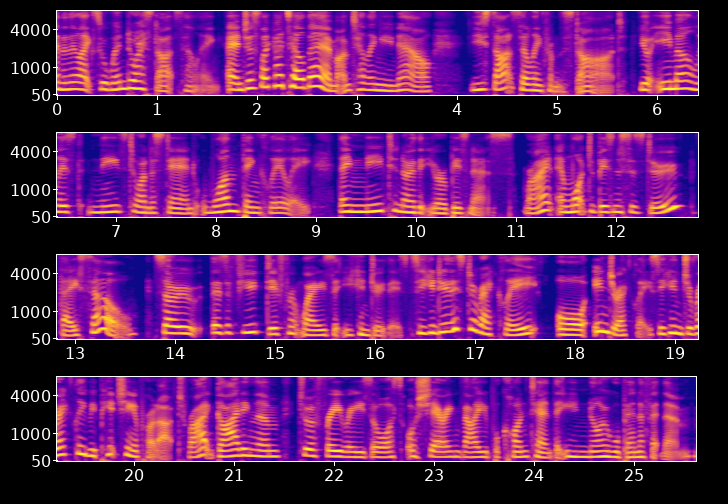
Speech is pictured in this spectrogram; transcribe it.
And then they're like, so when do I start selling? And just like I tell them, I'm telling you now, you start selling from the start. Your email list needs to understand one thing clearly. They need to know that you're a business, right? And what do businesses do? They sell. So there's a few different ways that you can do this. So you can do this directly or indirectly. So you can directly be pitching a product, right? Guiding them to a free resource or sharing valuable content that you know will benefit them.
